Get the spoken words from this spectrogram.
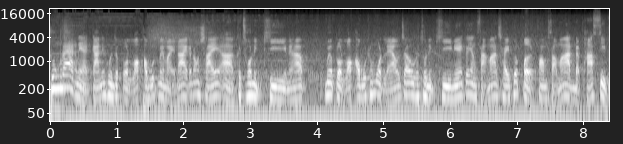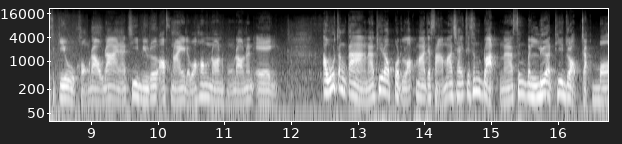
ช่วงแรกเนี่ยการที่คุณจะปลดล็อกอาวุธใหม่ๆได้ก็ต้องใช้อ่าคาโทนิกคีนะครับเมื่อปลดล็อกอาวุธทั้งหมดแล้วเจ้าคาโทนิกคีเนี้ยก็ยังสามารถใช้เพื่อเปิดความสามารถแบบพาสซีฟสกิลของเราได้นะที่ Mirror of Night หรือว่าห้องนอนของเรานั่นเองอาวุธต่างๆนะที่เราปลดล็อกมาจะสามารถใช้ Titan Blood นะซึ่งเป็นเลือดที่ดรอปจากบอ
